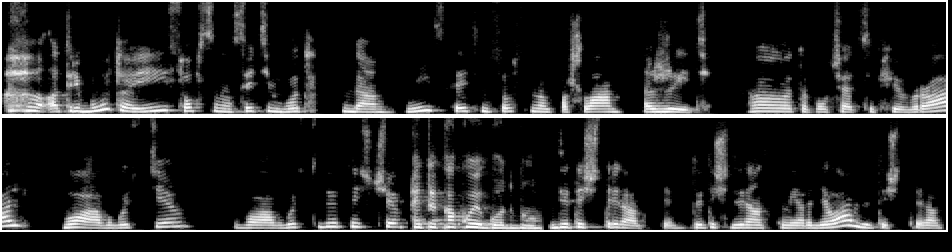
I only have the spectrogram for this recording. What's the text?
атрибута и, собственно, с этим вот, да, и с этим, собственно, пошла жить. А, это, получается, февраль. В августе в августе 2000. Это какой год был? 2013. В 2012 я родила, в 2013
